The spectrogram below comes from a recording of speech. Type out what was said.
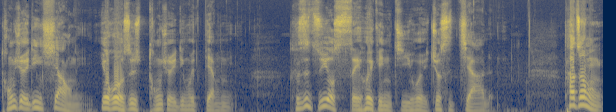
同学一定笑你，又或者是同学一定会刁你。可是只有谁会给你机会，就是家人。他这种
